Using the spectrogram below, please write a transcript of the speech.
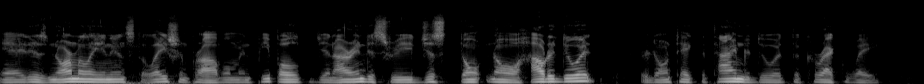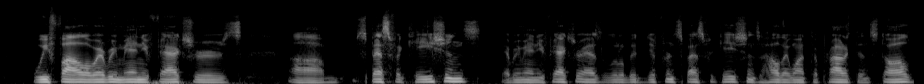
and it is normally an installation problem and people in our industry just don't know how to do it or don't take the time to do it the correct way. We follow every manufacturer's um, specifications. Every manufacturer has a little bit different specifications of how they want the product installed.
